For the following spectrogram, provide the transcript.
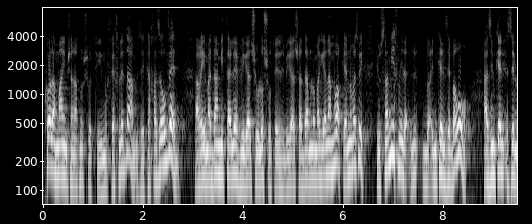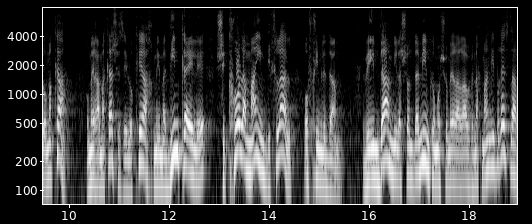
כל המים שאנחנו שותים הופך לדם, זה ככה זה עובד. הרי אם אדם מתעלף בגלל שהוא לא שותה, זה בגלל שהדם לא מגיע למוח, כי אין לו מספיק, כי הוא סמיך מדי, אם כן זה ברור. אז אם כן, זה לא מכה. אומר המכה שזה לוקח ממדים כאלה, שכל המים בכלל הופכים לדם. ואם דם מלשון דמים, כמו שאומר הרב נחמן מברסלב,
